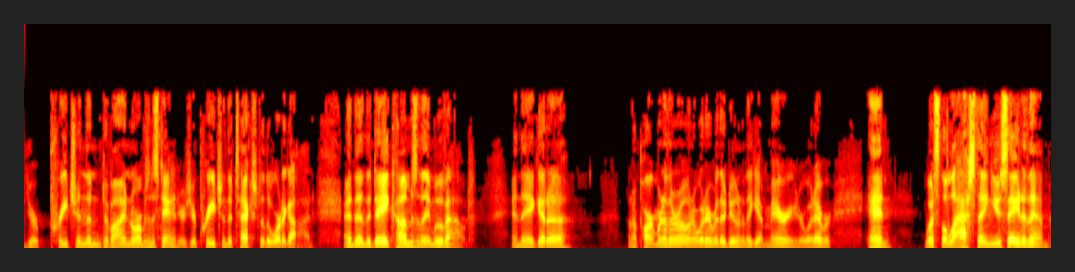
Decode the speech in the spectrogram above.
you're preaching the divine norms and standards. You're preaching the text of the Word of God. And then the day comes and they move out. And they get a, an apartment of their own or whatever they're doing, or they get married or whatever. And what's the last thing you say to them?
